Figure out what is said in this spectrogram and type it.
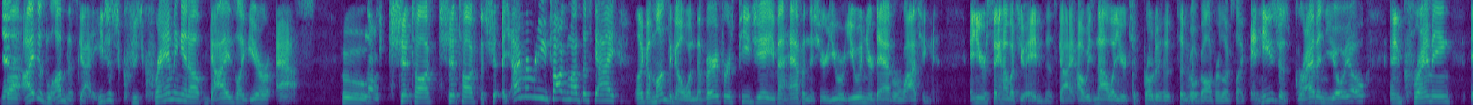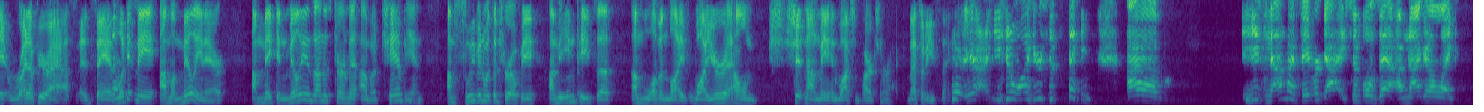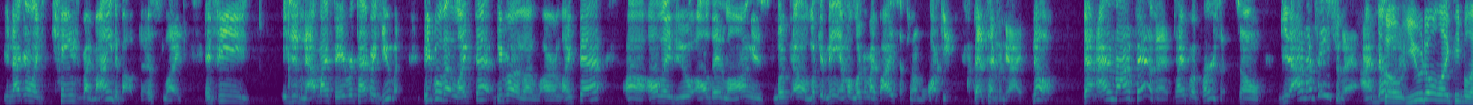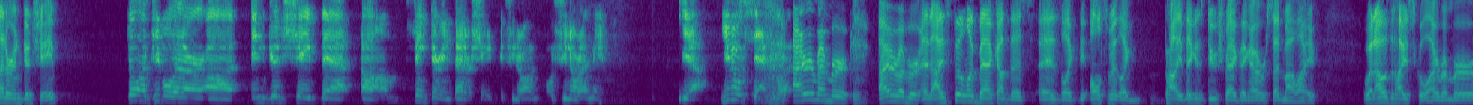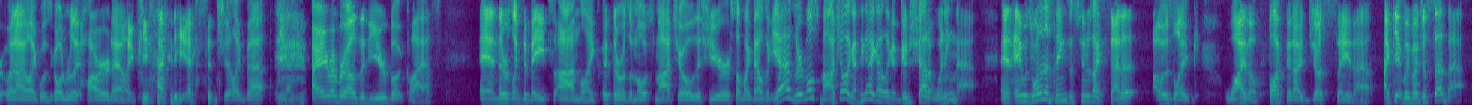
Yeah. but I just love this guy. He just he's cramming it up guys like your ass who No. shit talk shit talk the shit. I remember you talking about this guy like a month ago when the very first PGA event happened this year. You were you and your dad were watching it. And you were saying how much you hated this guy, how he's not what your t- prototypical golfer looks like, and he's just grabbing yo-yo and cramming it right up your ass and saying, No. "Look at me, I'm a millionaire. I'm making millions on this tournament. I'm a champion. I'm sleeping with the trophy. I'm eating pizza. I'm loving life while you're at home sh- shitting on me and watching Parks and Rec." That's what he's saying. Yeah, you know what? Here's the thing. Uh, he's not my favorite guy. Simple as that. I'm not gonna like. You're not gonna like change my mind about this. Like, if he, he's just not my favorite type of human. People that like that, people are, are like that. Uh, all they do all day long is look. Oh, look at me! I'm gonna look at my biceps when I'm walking. That type of guy. No, that I'm not a fan of that type of person. So get out of my face for that. I'm done. So you don't like people that are in good shape? don't like people that are uh, in good shape that um, think they're in better shape. If you know, if you know what I mean. Yeah, you know exactly what. I remember, I remember, and I still look back on this as like the ultimate, like probably biggest douchebag thing I ever said in my life. When I was in high school, I remember when I like was going really hard at like P90X and shit like that. I remember I was in yearbook class, and there was like debates on like if there was a most macho this year or something like that. I was like, yeah, is there a most macho? Like I think I got like a good shot at winning that. And it was one of them things. As soon as I said it, I was like, why the fuck did I just say that? I can't believe I just said that.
